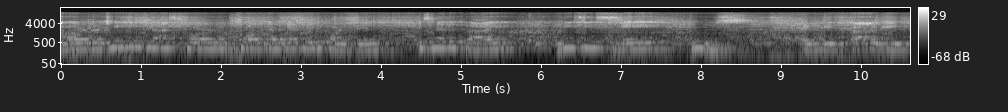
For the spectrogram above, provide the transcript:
Our graduating class for, from elementary department is headed by Mrs. May Cruz. and Miss Catherine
